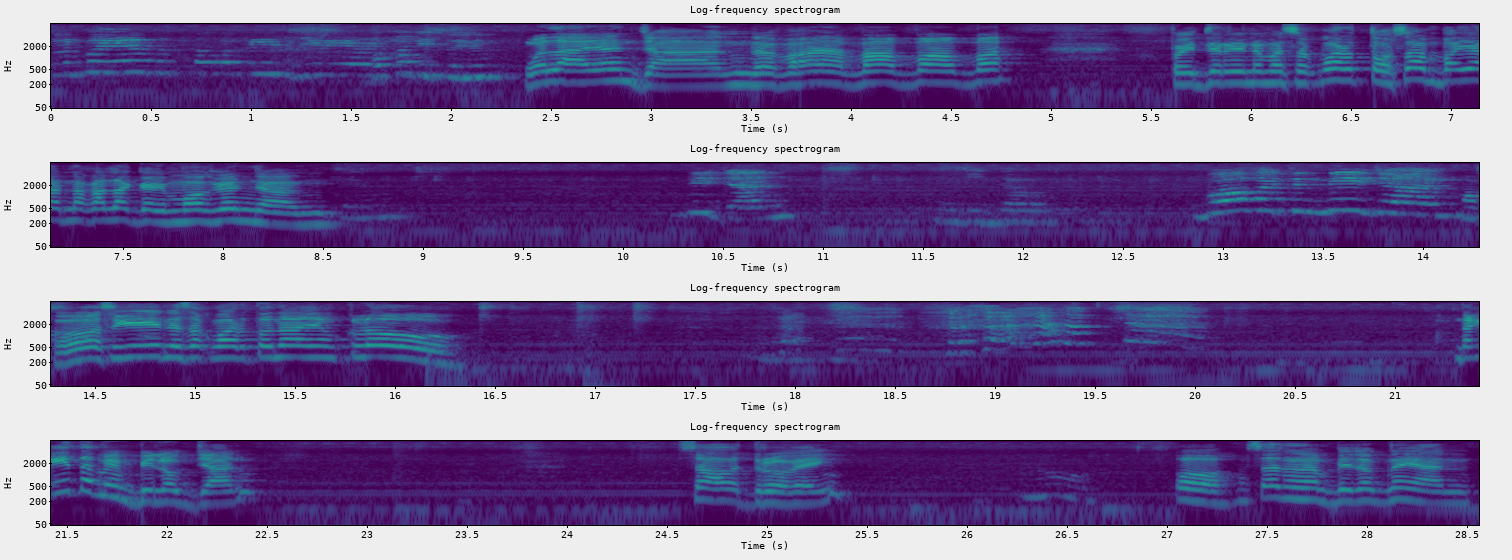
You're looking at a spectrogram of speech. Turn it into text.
Ano ba yan? Ba't naka-video yan? Baka dito yun. Wala yan dyan. Ba, ba, ba, ba. Pwede rin naman sa kwarto. Saan ba yan nakalagay? Mga ganyan. Hindi dyan. Hindi daw. Bakit hindi dyan? Oh, sige, nasa kwarto na yung clue. Nakita mo yung bilog dyan? Sa drawing? Ano? Oh, saan ang bilog na yan?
